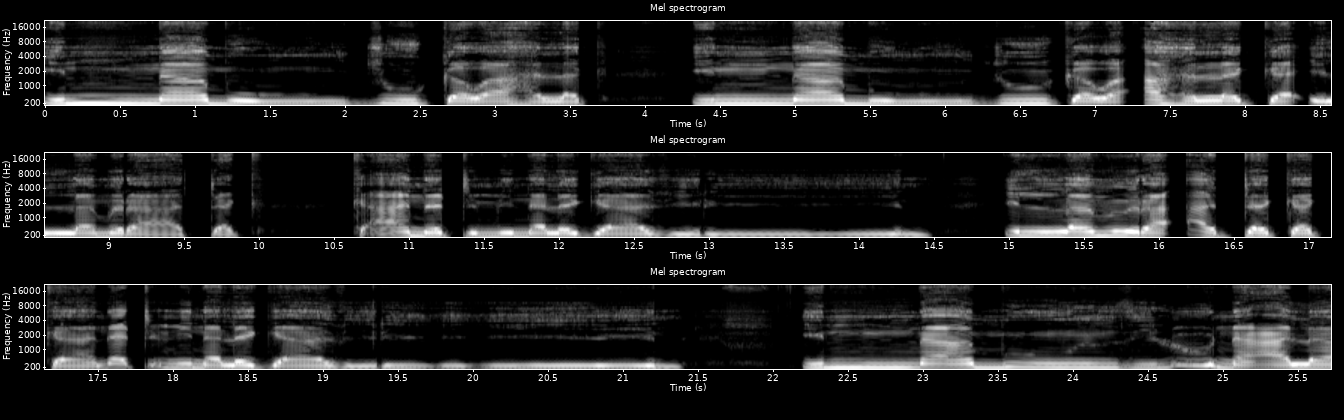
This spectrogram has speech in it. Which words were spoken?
إنا منجوك وأهلك. إنا منجوك وأهلك إلا امرأتك. كانت من الغابرين إلا امرأتك كانت من الغابرين إنا منزلون على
